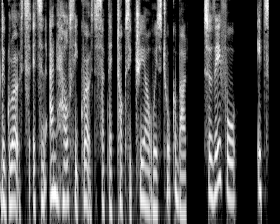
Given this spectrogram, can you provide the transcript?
the growth. It's an unhealthy growth. It's like that toxic tree I always talk about. So therefore, it's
